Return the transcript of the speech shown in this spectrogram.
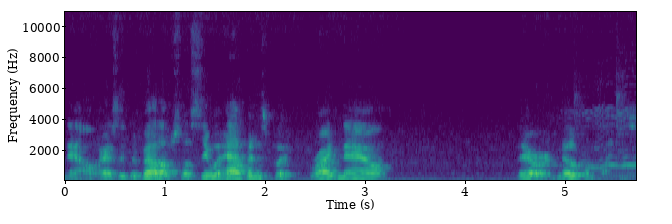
Now, as it develops, let's see what happens, but right now, there are no complaints.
